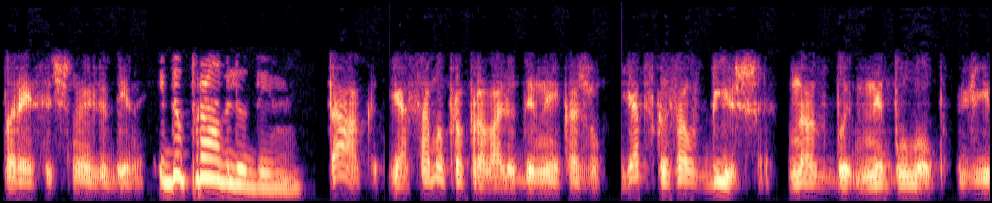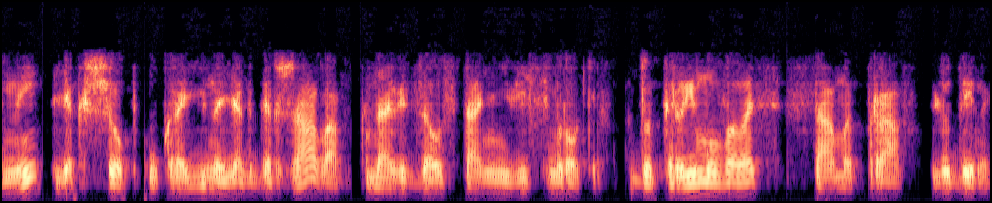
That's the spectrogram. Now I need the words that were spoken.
пересічної людини і до прав людини. Так, я саме про права людини і кажу. Я б сказав більше, у нас би не було б війни, якщо б Україна як держава навіть за останні вісім років дотримувалась саме прав людини.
